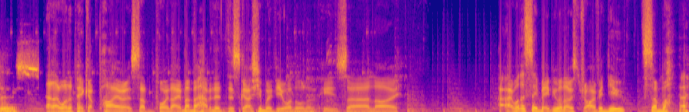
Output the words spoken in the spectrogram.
And I want to pick up Pyre at some point. I remember having a discussion with you on all of these, uh, Lai. I want to say maybe when I was driving you somewhere. I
